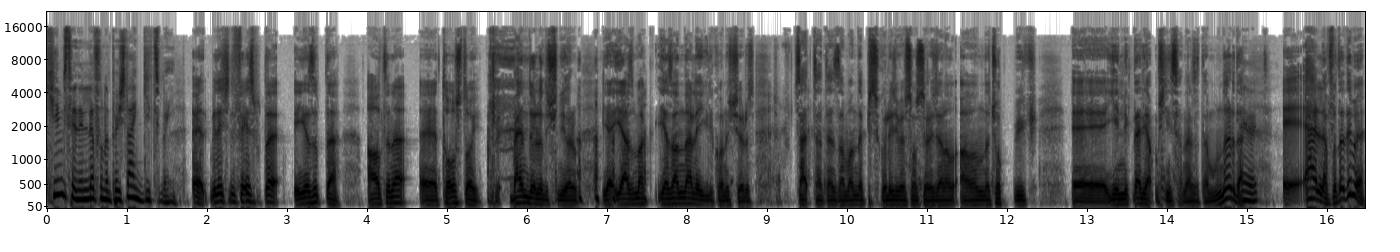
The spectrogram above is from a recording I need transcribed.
kimsenin lafının peşinden gitmeyin. Evet bir de şimdi Facebook'ta yazıp da altına e, Tolstoy ben de öyle düşünüyorum Ya- yazmak yazanlarla ilgili konuşuyoruz. Zaten, zamanda psikoloji ve sosyoloji alan- alanında çok büyük e, yenilikler yapmış insanlar zaten bunlar da. Evet. E, her lafı da değil mi?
